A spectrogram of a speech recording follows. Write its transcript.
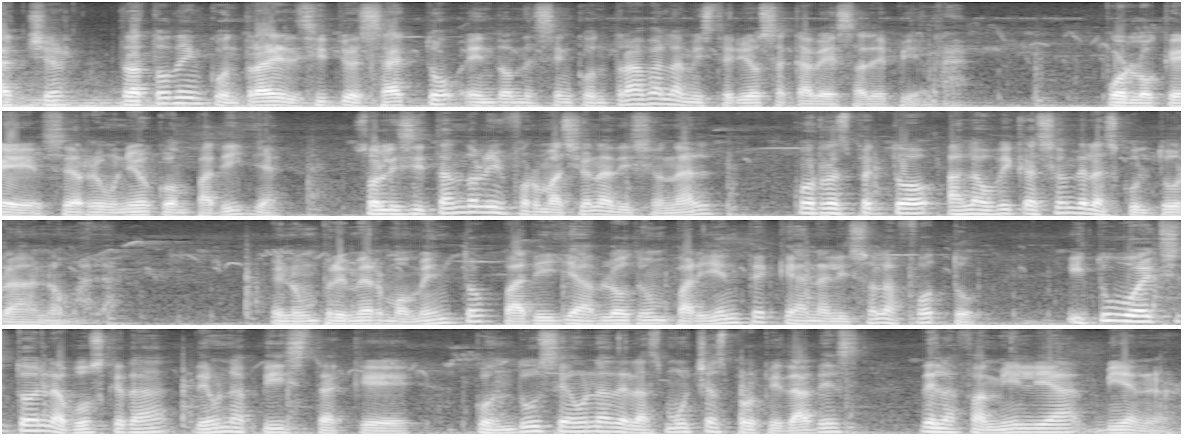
Hatcher trató de encontrar el sitio exacto en donde se encontraba la misteriosa cabeza de piedra, por lo que se reunió con Padilla, solicitándole información adicional con respecto a la ubicación de la escultura anómala. En un primer momento, Padilla habló de un pariente que analizó la foto y tuvo éxito en la búsqueda de una pista que conduce a una de las muchas propiedades de la familia Biener.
